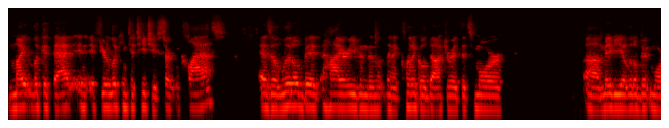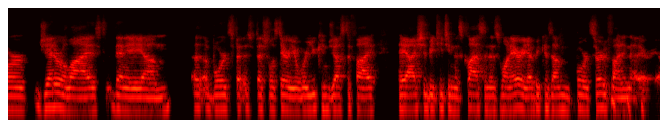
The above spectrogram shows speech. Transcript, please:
might look at that and if you're looking to teach a certain class as a little bit higher even than, than a clinical doctorate that's more uh, maybe a little bit more generalized than a, um, a, board spe- specialist area where you can justify hey i should be teaching this class in this one area because i'm board certified in that area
